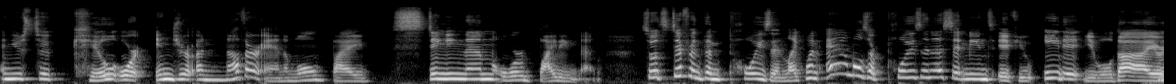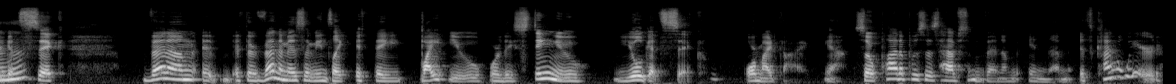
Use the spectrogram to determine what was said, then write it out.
and used to kill or injure another animal by stinging them or biting them. So it's different than poison. Like when animals are poisonous, it means if you eat it, you will die or get sick. Venom, if if they're venomous, it means like if they bite you or they sting you, you'll get sick or might die. Yeah. So platypuses have some venom in them. It's kind of weird.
